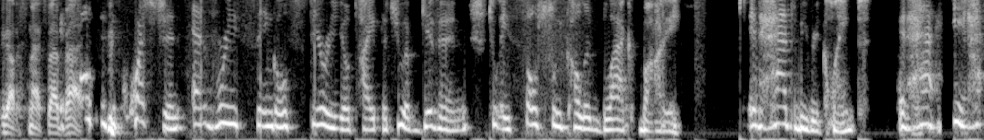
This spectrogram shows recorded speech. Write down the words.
We got to snatch that back. calls question every single stereotype that you have given to a socially colored black body. It had to be reclaimed. It had it had,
